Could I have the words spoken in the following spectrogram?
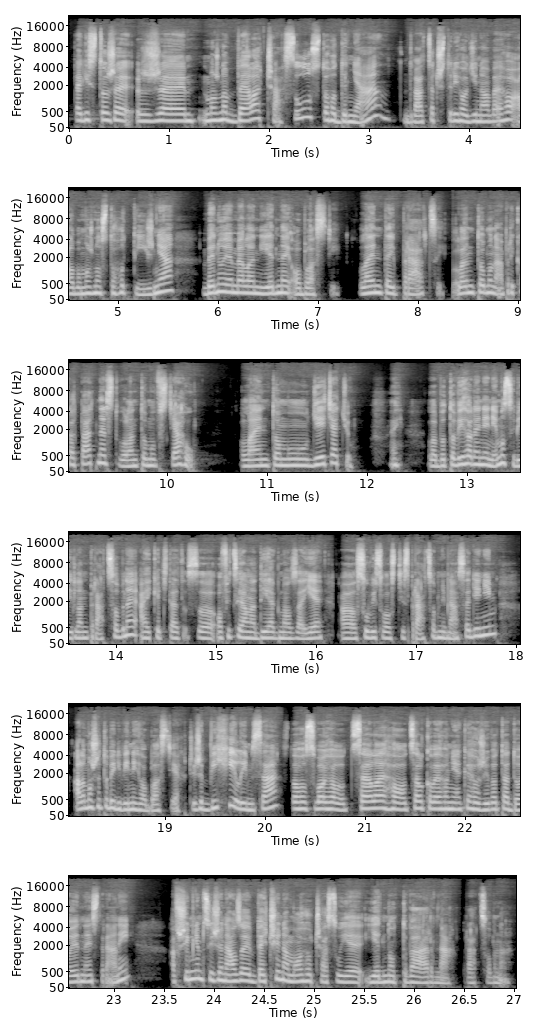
takisto, že, že možno veľa času z toho dňa, 24 hodinového alebo možno z toho týždňa, venujeme len jednej oblasti, len tej práci, len tomu napríklad partnerstvu, len tomu vzťahu len tomu dieťaťu. Lebo to vyhorenie nemusí byť len pracovné, aj keď tá oficiálna diagnóza je v súvislosti s pracovným nasadením, ale môže to byť v iných oblastiach. Čiže vychýlim sa z toho svojho celého, celkového nejakého života do jednej strany a všimnem si, že naozaj väčšina môjho času je jednotvárna, pracovná.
